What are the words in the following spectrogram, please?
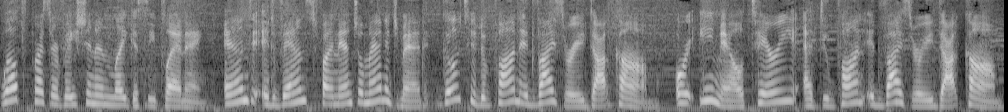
wealth preservation and legacy planning, and advanced financial management, go to DuPontAdvisory.com or email Terry at DuPontAdvisory.com.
